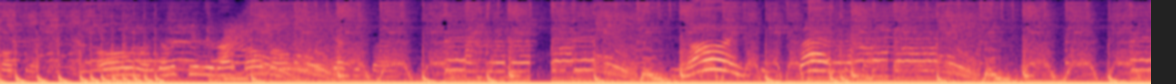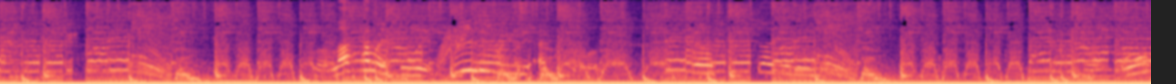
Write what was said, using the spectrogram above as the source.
Oh no, you gotta kill me right? No, no, get this guy. Nice! Fast! So last time I do it really, really excellent. But don't know. Oh.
